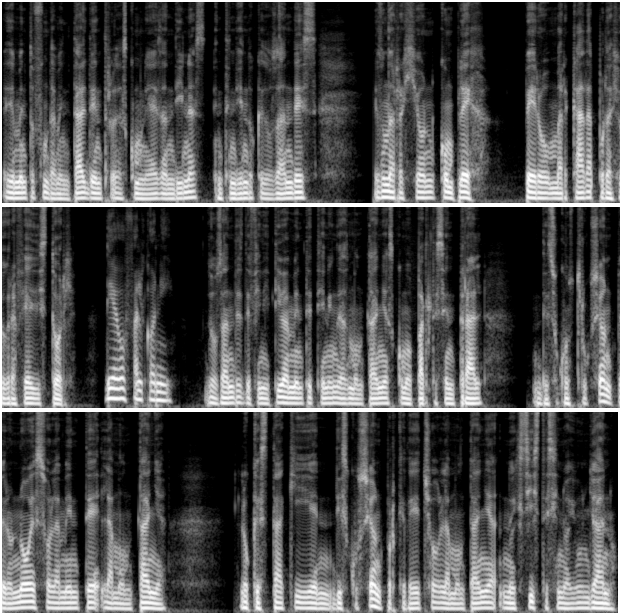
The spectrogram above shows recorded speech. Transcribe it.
elemento fundamental dentro de las comunidades andinas, entendiendo que los Andes es una región compleja, pero marcada por la geografía y la historia. Diego Falconi. Los Andes definitivamente tienen las montañas como parte central de su construcción, pero no es solamente la montaña lo que está aquí en discusión, porque de hecho la montaña no existe si no hay un llano.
